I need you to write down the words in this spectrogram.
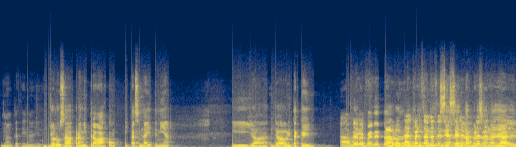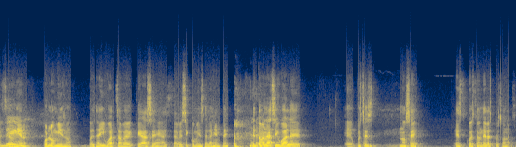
No, casi nadie. Yo lo usaba para mi trabajo y casi nadie tenía. Y ya, ya ahorita que... de repente tal, tal persona se 60 personas ya se por lo mismo. Pues ahí WhatsApp a ver qué hace, a ver si comienza la gente. De todas maneras, igual, eh, eh, pues es, no sé, es cuestión de las personas,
